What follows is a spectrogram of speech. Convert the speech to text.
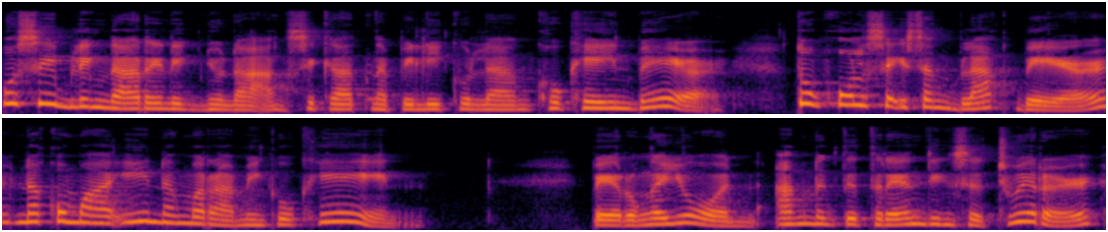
Posibleng narinig nyo na ang sikat na pelikulang Cocaine Bear tungkol sa isang black bear na kumain ng maraming cocaine. Pero ngayon, ang nagtitrending sa Twitter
